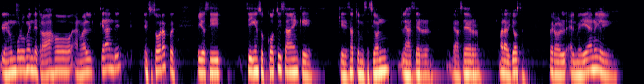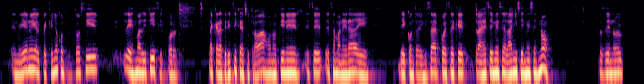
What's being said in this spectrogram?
tienen un volumen de trabajo anual grande en sus obras, pues ellos sí siguen sus costos y saben que, que esa optimización les va a ser, le va a ser maravillosa. Pero el, mediano y el, mediano y el pequeño constructor sí les es más difícil por la característica de su trabajo, no tiene ese, esa manera de, de, contabilizar. Puede ser que trabaje seis meses al año y seis meses no. Entonces, no,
